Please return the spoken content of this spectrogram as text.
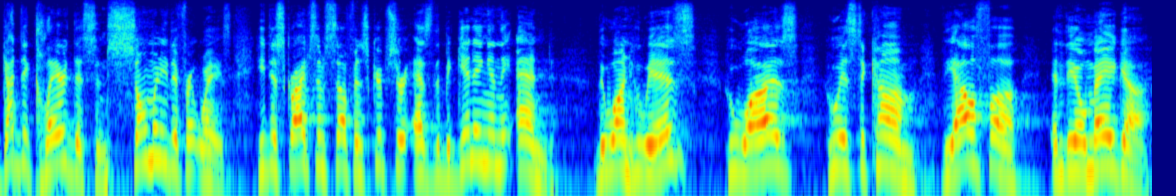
God declared this in so many different ways. He describes himself in Scripture as the beginning and the end, the one who is, who was, who is to come, the Alpha and the Omega.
